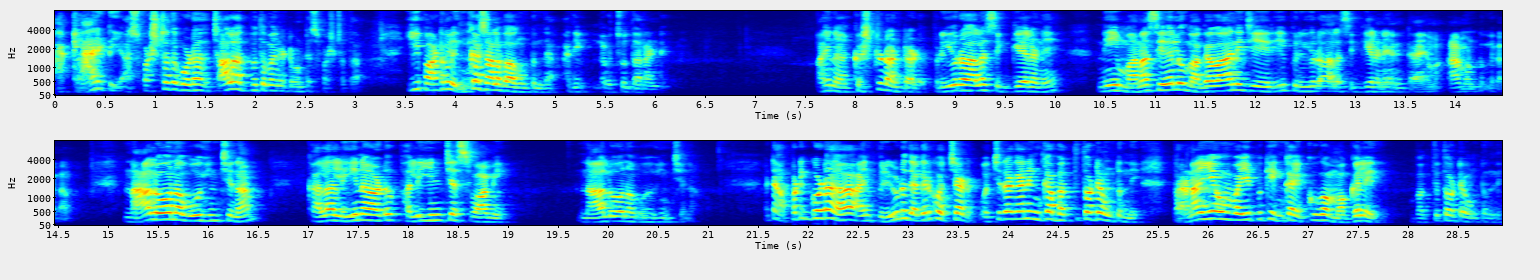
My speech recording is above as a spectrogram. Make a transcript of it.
ఆ క్లారిటీ ఆ స్పష్టత కూడా చాలా అద్భుతమైనటువంటి స్పష్టత. ఈ పాటలో ఇంకా చాలా బాగుంటుందా. అది చూద్దారండి ఆయన కృష్ణుడు అంటాడు ప్రియురాల సిగ్గేలనే నీ మనసేలు మగవాని చేరి ప్రియురాల సిగ్గేలనే అంటే ఆమె ఆమె ఉంటుంది కదా. నాలోన ఊహించిన కల లీనాడు ఫలించే స్వామి నాలోన ఊహించిన. అంటే అప్పటికి కూడా ఆయన ప్రియుడు దగ్గరకు వచ్చాడు. వచ్చినా కానీ ఇంకా భక్తితోటే ఉంటుంది. ప్రణయం వైపుకి ఇంకా ఎక్కువగా మొగ్గలేదు. భక్తితోటే ఉంటుంది.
